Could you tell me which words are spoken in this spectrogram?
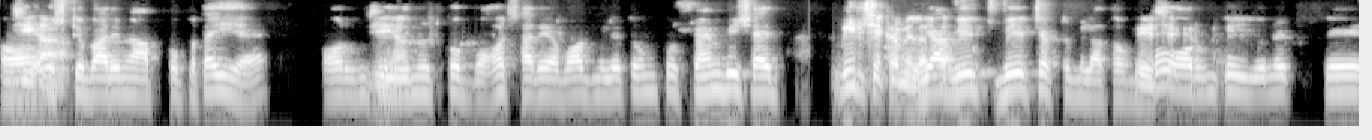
और हाँ। उसके बारे में आपको पता ही है और उनकी हाँ। यूनिट को बहुत सारे अवार्ड मिले थे। उनको स्वयं भी शायद वीर चक्र मिला या वीर वीर चक्र मिला था उनको और उनके यूनिट के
